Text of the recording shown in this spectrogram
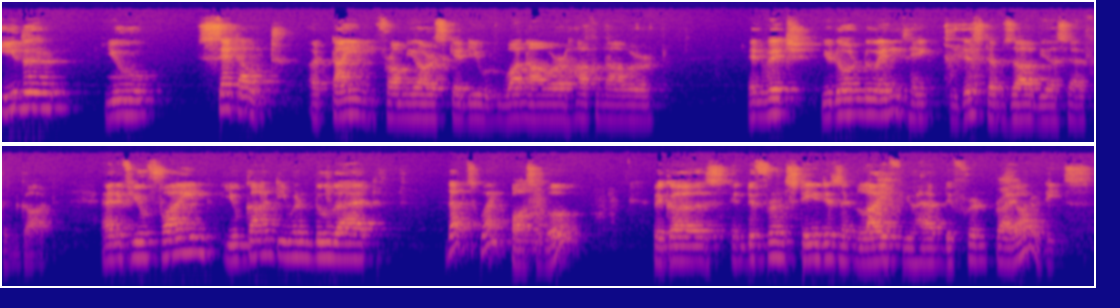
either you set out a time from your schedule, one hour, half an hour, in which you don't do anything, you just absorb yourself in God. And if you find you can't even do that, that's quite possible because in different stages in life you have different priorities.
